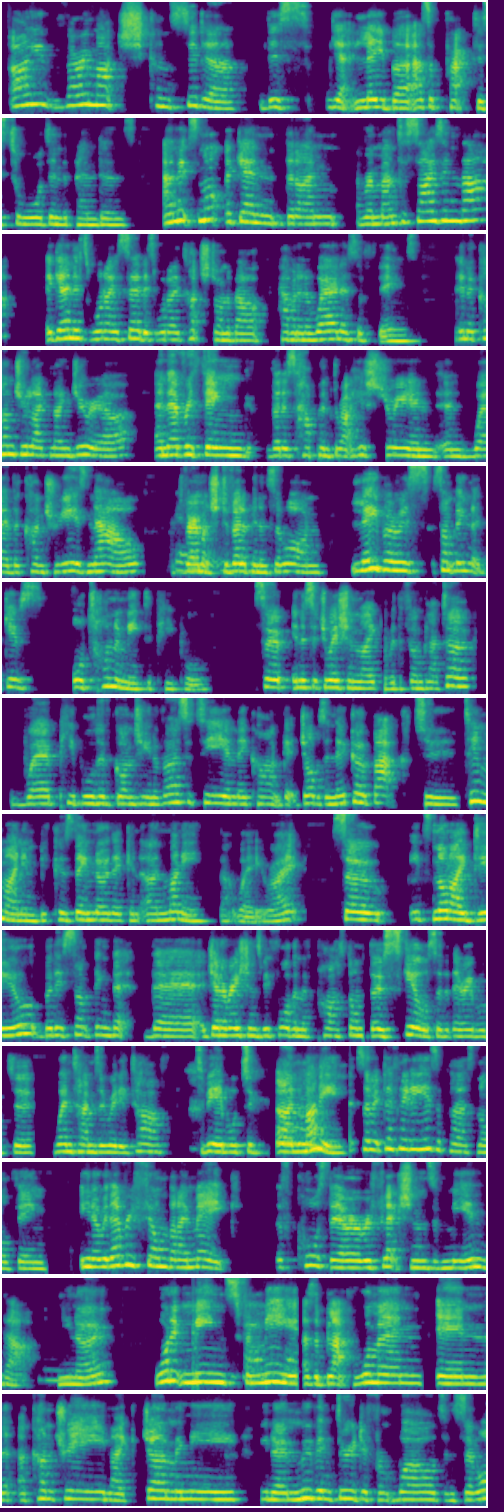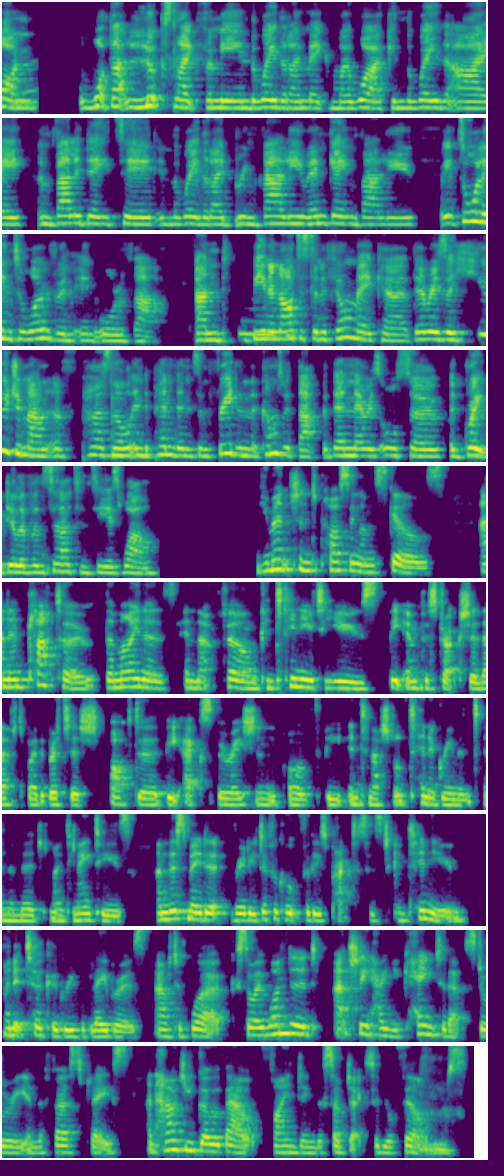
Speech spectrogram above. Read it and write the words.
I very much consider this, yeah, labor as a practice towards independence. And it's not, again, that I'm romanticizing that. Again, it's what I said, it's what I touched on about having an awareness of things. In a country like Nigeria, and everything that has happened throughout history and, and where the country is now, yeah. very much developing and so on, labor is something that gives autonomy to people. So, in a situation like with the Film Plateau, where people have gone to university and they can't get jobs and they go back to tin mining because they know they can earn money that way, right? So, it's not ideal, but it's something that their generations before them have passed on those skills so that they're able to, when times are really tough, to be able to earn money. So, it definitely is a personal thing. You know, with every film that I make, of course, there are reflections of me in that, you know? What it means for me as a Black woman in a country like Germany, you know, moving through different worlds and so on, what that looks like for me in the way that I make my work, in the way that I am validated, in the way that I bring value and gain value. It's all interwoven in all of that. And being an artist and a filmmaker, there is a huge amount of personal independence and freedom that comes with that. But then there is also a great deal of uncertainty as well. You mentioned passing on skills. And in Plateau, the miners in that film continue to use the infrastructure left by the British after the expiration of the International Tin Agreement in the mid 1980s. And this made it really difficult for these practices to continue. And it took a group of labourers out of work. So I wondered actually how you came to that story in the first place. And how do you go about finding the subjects of your films?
